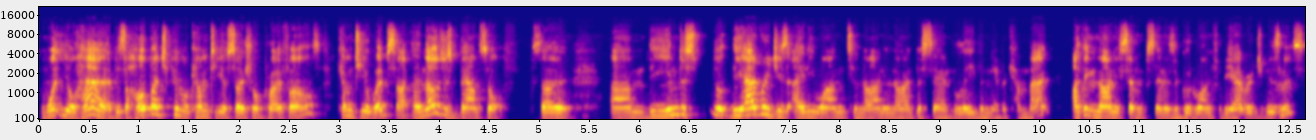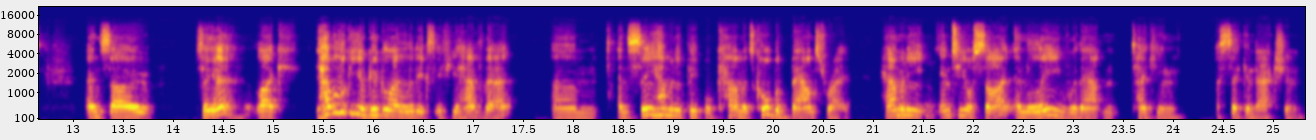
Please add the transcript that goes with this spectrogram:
what you'll have is a whole bunch of people come to your social profiles, come to your website, and they'll just bounce off. So um, the industry, the average is 81 to 99% leave and never come back. I think 97% is a good one for the average business. And so, so yeah, like have a look at your Google Analytics if you have that, um, and see how many people come. It's called the bounce rate how many enter your site and leave without taking a second action?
